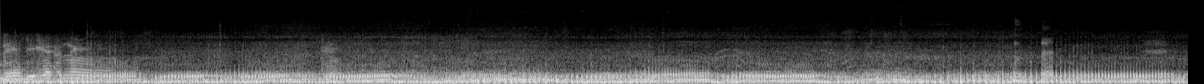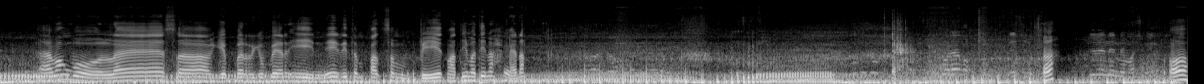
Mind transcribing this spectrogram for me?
Nih dia nih Emang boleh segeber-geber ini di tempat sempit Mati-mati lah nggak enak Oh.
